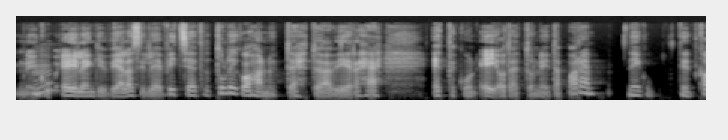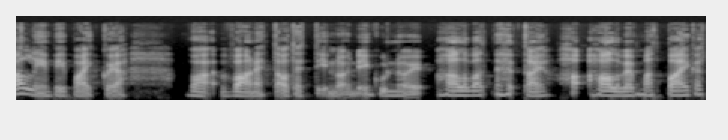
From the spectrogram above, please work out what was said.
niin kuin mm. eilenkin vielä silleen, vitsi, että tulikohan nyt tehtyä virhe, että kun ei otettu niitä, paremp- niin kuin, niitä kalliimpia paikkoja, va- vaan että otettiin noin niin kuin noi halvat tai ha- halvemmat paikat.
